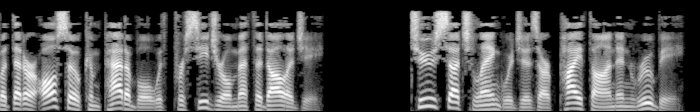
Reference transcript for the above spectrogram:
but that are also compatible with procedural methodology. Two such languages are Python and Ruby.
